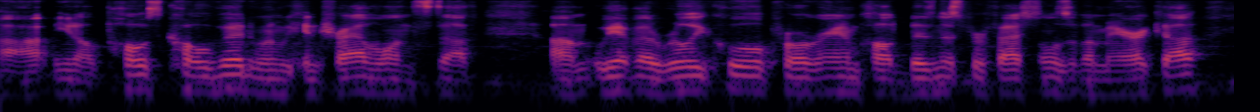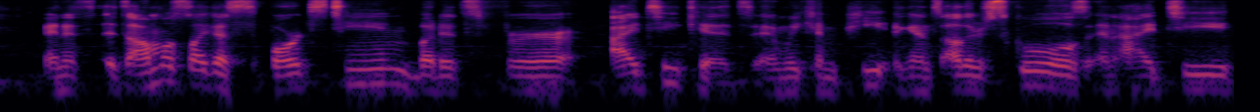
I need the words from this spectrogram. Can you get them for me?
uh, you know, post COVID when we can travel and stuff. Um, we have a really cool program called Business Professionals of America, and it's it's almost like a sports team, but it's for IT kids, and we compete against other schools in IT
